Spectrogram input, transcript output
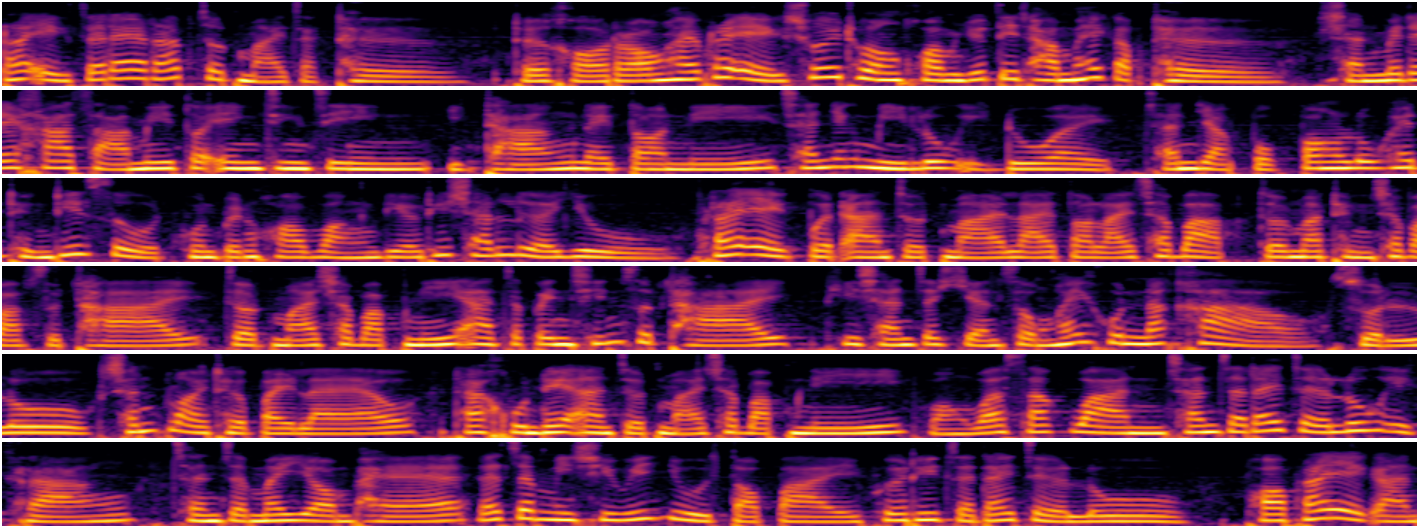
พระเอกจะได้รับจดหมายจากเธอ เธอขอร้องให้พระเอกช่วยทวงความยุติธรรมให้กับเธอ ฉันไม่ได้ฆ่าสามีตัวเองจริง ๆ อีกทั้งในตอนนี้ฉันยังมีลูกอีกด้วย ฉันอยากปกป้องลูกให้ถึงที่สุด คุณเป็นความหวังเดียวที่ฉันเหลืออยู่ พระเอกเปิดอ่านจดหมายหลายต่อหลายฉบับ จนมาถึงฉบับสุดท้าย จดหมายฉบับนี้อาจจะเป็นชิ้นสุดท้าย ที่ฉันจะเขียนส่งให้คุณนักข่าว ส่วนลูก ฉันปล่อยเธอไปแล้ว ถ้าคุณได้อ่านจดหมายฉบับนี้ หวังว่าสักวันฉันจะได้เจอลูกอีกครั้ง ฉันจะไม่ยอมแพ้ และจะมีชีวิตอยู่ต่อไป เพื่อที่จะได้เจอลูก พอพระเอกอ่าน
